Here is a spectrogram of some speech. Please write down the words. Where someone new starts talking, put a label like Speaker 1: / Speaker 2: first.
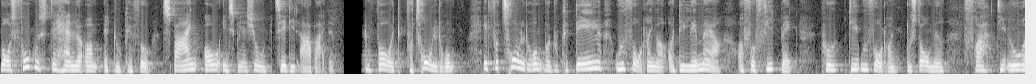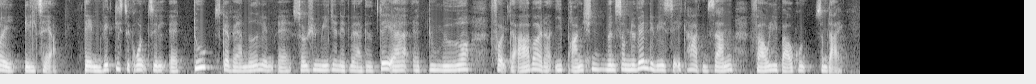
Speaker 1: Vores fokus det handler om, at du kan få sparring og inspiration til dit arbejde. Du får et fortroligt rum. Et fortroligt rum, hvor du kan dele udfordringer og dilemmaer og få feedback på de udfordringer, du står med fra de øvrige deltagere. Den vigtigste grund til, at du skal være medlem af social media netværket, det er, at du møder folk, der arbejder i branchen, men som nødvendigvis ikke har den samme faglige baggrund som dig.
